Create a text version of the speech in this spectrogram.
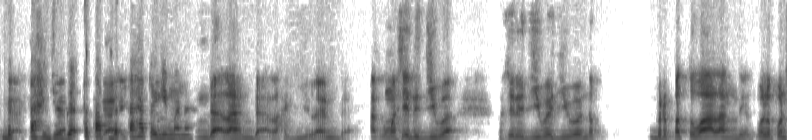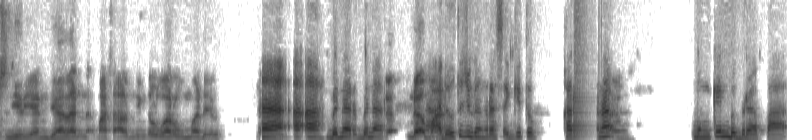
enggak Betah juga, tetap enggak betah atau gitu. gimana? enggak lah enggak lah gila enggak aku masih ada jiwa masih ada jiwa-jiwa untuk berpetualang deh walaupun sendirian jalan enggak masalah penting keluar rumah deh Nah, ah, ah, benar benar. enggak Nah, Adul tuh juga ngerasa gitu. Karena Hmm. mungkin beberapa,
